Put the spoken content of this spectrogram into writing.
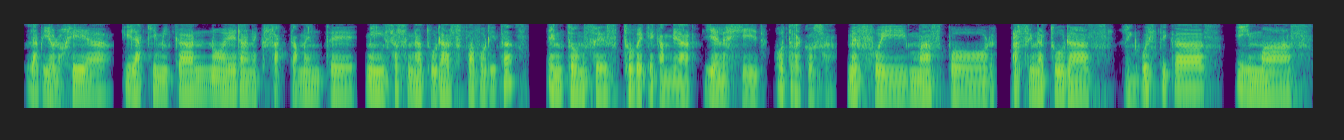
la biología y la química no eran exactamente mis asignaturas favoritas. Entonces tuve que cambiar y elegir otra cosa. Me fui más por asignaturas lingüísticas y más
